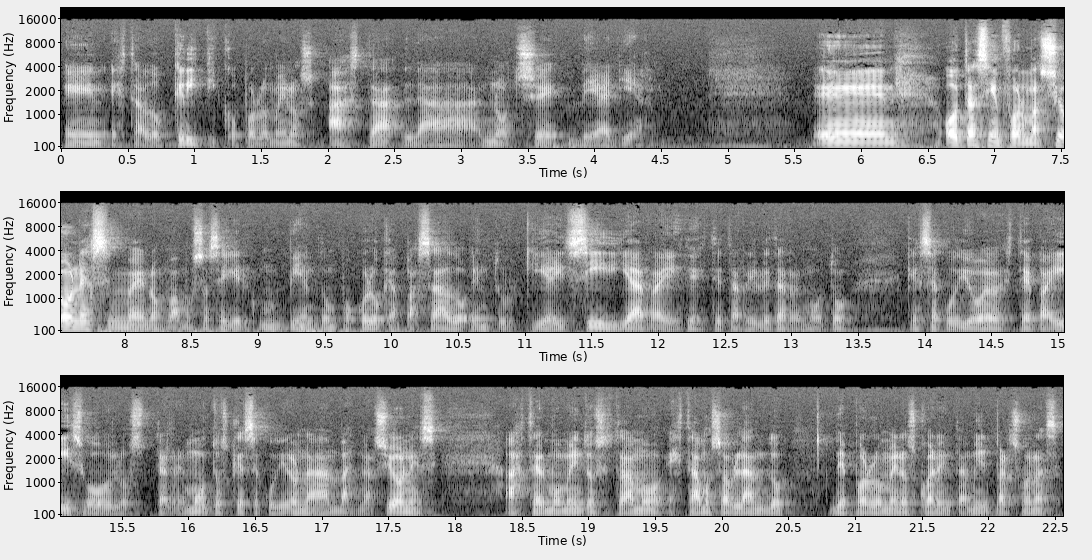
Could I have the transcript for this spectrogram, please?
en estado crítico, por lo menos hasta la noche de ayer. En otras informaciones, bueno, vamos a seguir viendo un poco lo que ha pasado en Turquía y Siria a raíz de este terrible terremoto que sacudió este país o los terremotos que sacudieron a ambas naciones. Hasta el momento estamos, estamos hablando de por lo menos 40.000 personas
